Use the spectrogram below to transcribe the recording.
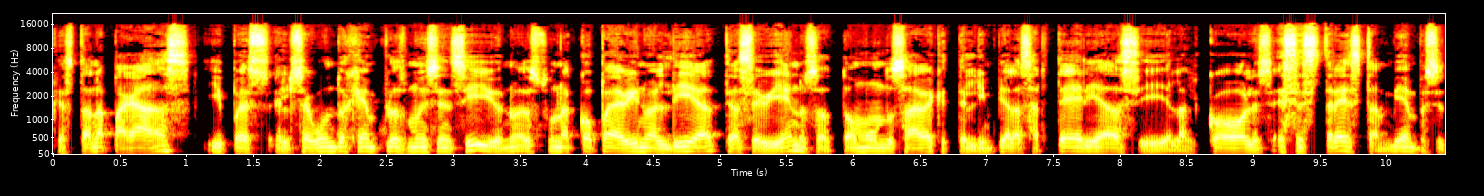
que están apagadas. Y pues el segundo ejemplo es muy sencillo, ¿no? Es una copa de vino al día, te hace bien, o sea, todo el mundo sabe que te limpia las arterias y el alcohol, es, estrés también, pues si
